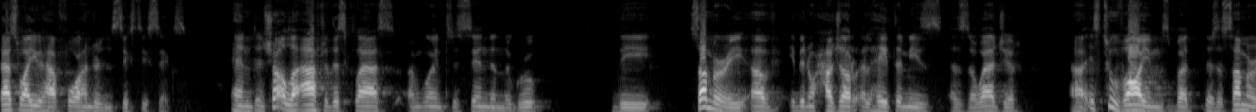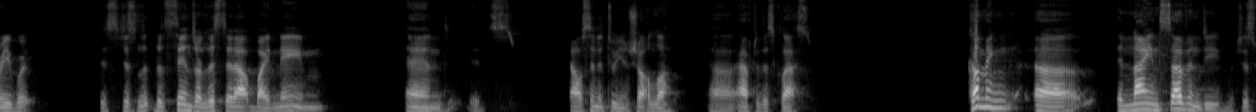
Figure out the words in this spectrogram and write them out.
That's why you have 466. And inshallah, after this class, I'm going to send in the group the summary of Ibn Hajar al Haytami's Zawajir Uh, it's two volumes, but there's a summary where it's just the sins are listed out by name, and it's. I'll send it to you, inshallah, uh, after this class. Coming uh, in 970, which is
